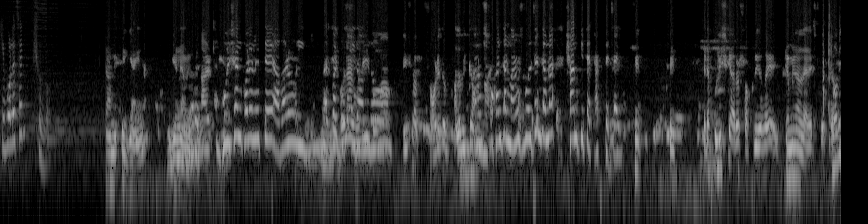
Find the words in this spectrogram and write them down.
কি বলেছেন শুনব। আমি ঠিক জানি না জেনে আমি আর গুলশান কলোনিতে আবারও ওই একবার গোলাগুলি, বোমা, এইসব শহরে তো ভালো বিজ্ঞাপন মানুষ নয়। ওখানকার মানুষ বলছেন যে আমরা শান্তিতে থাকতে চাই। ঠিক ঠিক এটা পুলিশকে আরও সক্রিয় হয়ে ক্রিমিনাল অ্যারেস্ট করতে হবে।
